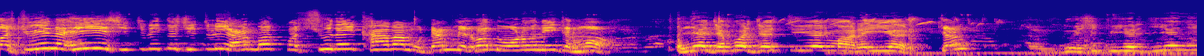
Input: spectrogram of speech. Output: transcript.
કશું નહીં ખીચડી તો ખીચડી હાલમાં કશું નહીં ખાવા મોઢા મેળવા દોણો નહીં ઘરમાં. એટલે જબરજસ્ત યાર મારે યાર. કેમ? દોશી પિયર જીએ ને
